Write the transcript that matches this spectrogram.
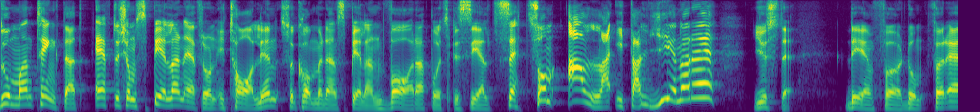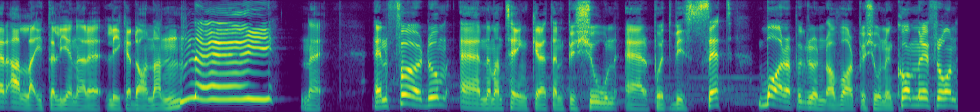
Domaren tänkte att eftersom spelaren är från Italien så kommer den spelaren vara på ett speciellt sätt. Som alla italienare! Just det. Det är en fördom. För är alla italienare likadana? Nej! Nej. En fördom är när man tänker att en person är på ett visst sätt bara på grund av var personen kommer ifrån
